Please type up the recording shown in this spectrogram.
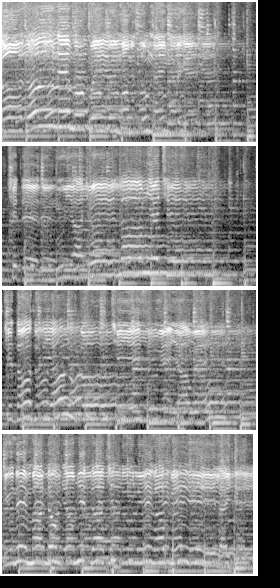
တော်ဆုံးနဲ့မခွင်မမဆုံးနိုင်မကယ်ချစ်တဲ့သူမူရာကျွဲလာမြဲချစ်ချစ်တော်သူရောက်ကိုချစ်ယေရှုရဲ့ရာဝဲဒီကနေ့မှတော့ကြမြစ်တာချစ်သူလေးကပေးလိုက်တယ်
